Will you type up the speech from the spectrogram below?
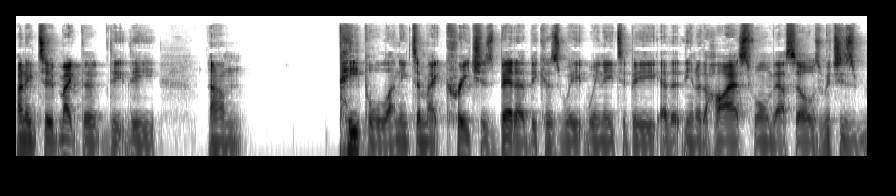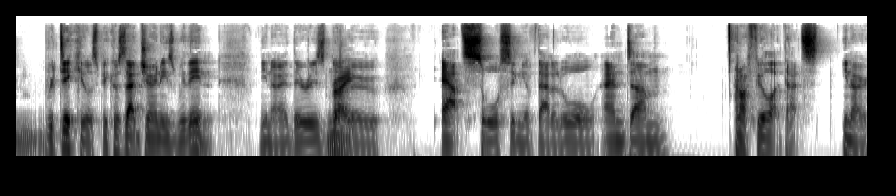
I need to make the the the um people i need to make creatures better because we we need to be at the, you know the highest form of ourselves which is ridiculous because that journey is within you know there is no Right. Outsourcing of that at all. And um and i feel like that's you know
